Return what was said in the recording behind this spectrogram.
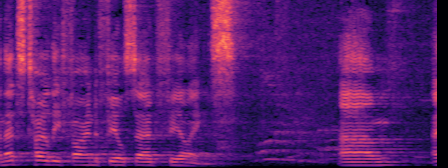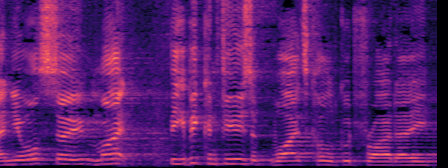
and that's totally fine to feel sad feelings. Um, and you also might be a bit confused of why it's called Good Friday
